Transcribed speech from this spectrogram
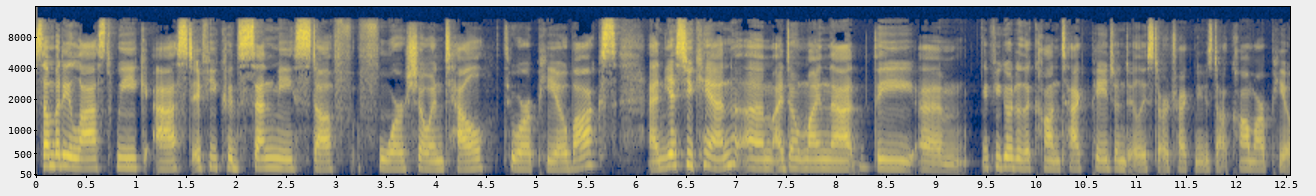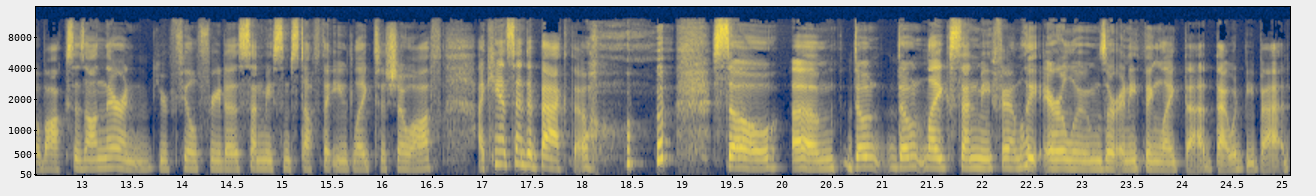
Somebody last week asked if you could send me stuff for show and tell through our PO box, and yes, you can. Um, I don't mind that. The um, if you go to the contact page on dailystartreknews.com, our PO box is on there, and you feel free to send me some stuff that you'd like to show off. I can't send it back though. so um, don't don't like send me family heirlooms or anything like that. That would be bad.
